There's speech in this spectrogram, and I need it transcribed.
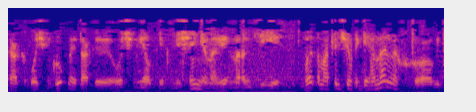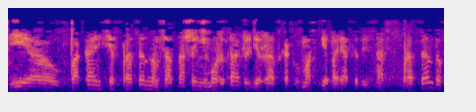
как очень крупные, так и очень мелкие помещения на, на рынке есть. В этом отличие от региональных, э, где вакансия в процентном соотношении может также держаться, как в Москве, порядка 12%,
